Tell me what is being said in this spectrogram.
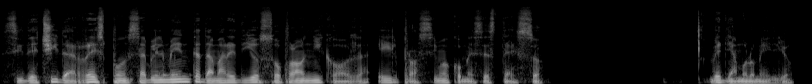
si decida responsabilmente ad amare Dio sopra ogni cosa e il prossimo come se stesso. Vediamolo meglio.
